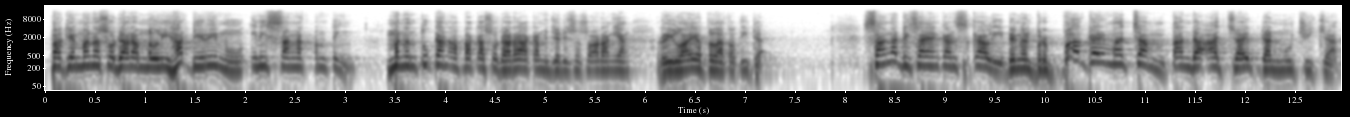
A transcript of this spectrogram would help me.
bagaimana saudara melihat dirimu ini sangat penting. Menentukan apakah saudara akan menjadi seseorang yang reliable atau tidak. Sangat disayangkan sekali dengan berbagai macam tanda ajaib dan mujizat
